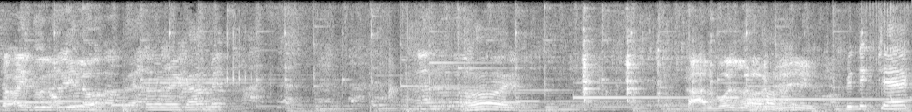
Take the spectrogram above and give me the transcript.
Tsaka yung dulong ilo. Ito na may gamit. Hoy! Carbon lagi. Pitik check!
